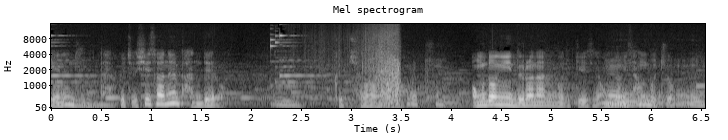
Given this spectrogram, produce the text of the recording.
얘는 누른다. 그렇죠. 시선은 반대로. 그렇죠. 이렇게. 엉덩이 늘어나는 거 느끼세요? 엉덩이 예, 상부 쪽. 예, 예.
